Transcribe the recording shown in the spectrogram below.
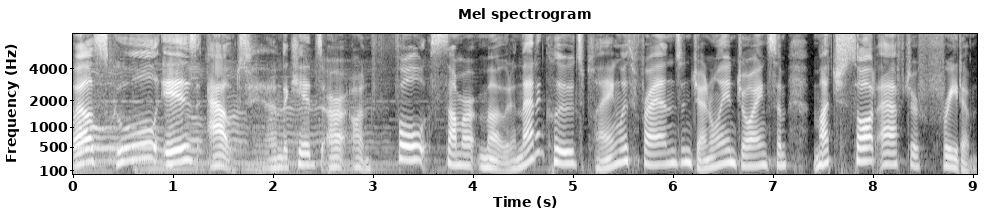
Well, school is out, and the kids are on full summer mode, and that includes playing with friends and generally enjoying some much sought after freedom.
